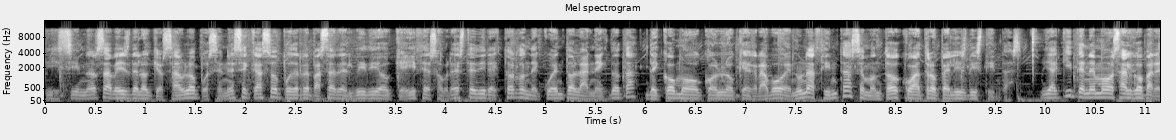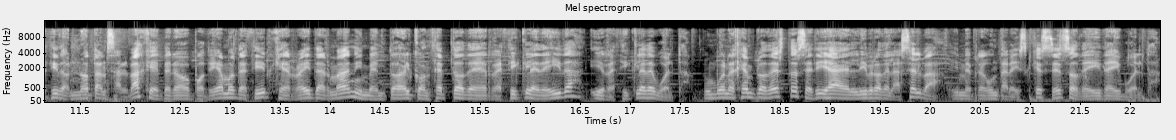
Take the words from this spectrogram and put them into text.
Y si no sabéis de lo que os hablo, pues en ese caso puedes repasar el vídeo que hice sobre este director donde cuento la anécdota de cómo con lo que grabó en una cinta se montó cuatro pelis distintas. Y aquí tenemos algo parecido, no tan salvaje, pero podríamos decir que Raiderman inventó el concepto de recicle de ida y recicle de vuelta. Un buen ejemplo de esto sería el libro de la selva, y me preguntaréis, ¿qué es eso de ida y vuelta?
